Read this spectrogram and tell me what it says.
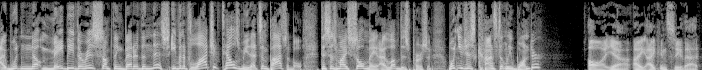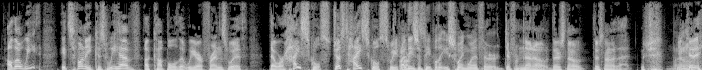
I I wouldn't know. Maybe there is something better than this. Even if logic tells me that's impossible, this is my soulmate. I love this person. Wouldn't you just constantly wonder? Oh uh, yeah, I, I can see that. Although we, it's funny because we have a couple that we are friends with that were high school, just high school sweethearts. Are these the people that you swing with, or different? No, people? no, there's no, there's none of that. you kidding?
